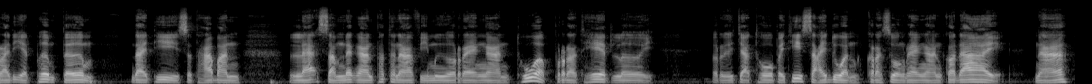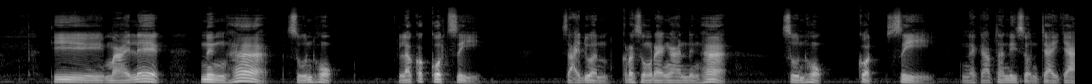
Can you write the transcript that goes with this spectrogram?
รายละเอียดเพิ่มเติม ได้ที่สถาบัน และสำนักงานพัฒนาฝีมือแรงงานทั่วประเทศเลย หรือจะโทรไปที่สายด่วนกระทรวงแรงงานก็ได้นะ ที่หมายเลข 1506 แล้วก็กด 4 สายด่วนกระทรวงแรงงาน 1506 กด 4 นะครับ ท่านที่สนใจจะ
